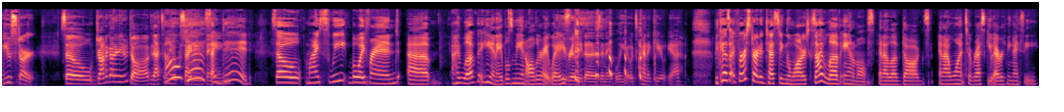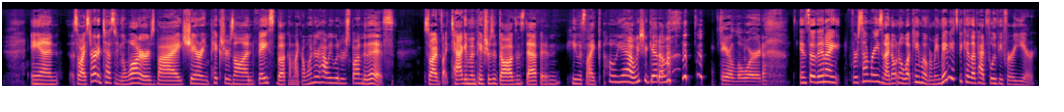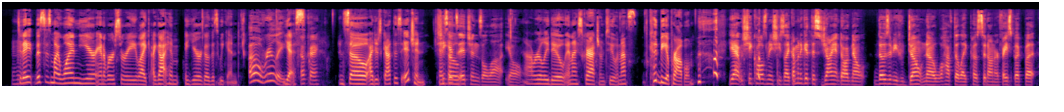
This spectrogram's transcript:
You start. So, Jonna got a new dog. That's a new oh exciting yes, thing. I did. So my sweet boyfriend, uh, I love that he enables me in all the right ways. He really does enable you. It's kind of cute. Yeah. Because I first started testing the waters because I love animals and I love dogs and I want to rescue everything I see. And so I started testing the waters by sharing pictures on Facebook. I'm like, I wonder how he would respond to this. So I'd like tag him in pictures of dogs and stuff. And he was like, Oh, yeah, we should get him. Dear Lord. and so then I, for some reason, I don't know what came over me. Maybe it's because I've had Floofy for a year. Mm-hmm. Today, this is my one year anniversary. Like, I got him a year ago this weekend. Oh, really? Yes. Okay. And so I just got this itching. She and so gets itchings a lot, y'all. I really do. And I scratch them too. And that's could be a problem. Yeah, she calls me. She's like, I'm going to get this giant dog. Now, those of you who don't know, we'll have to like post it on our Facebook, but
